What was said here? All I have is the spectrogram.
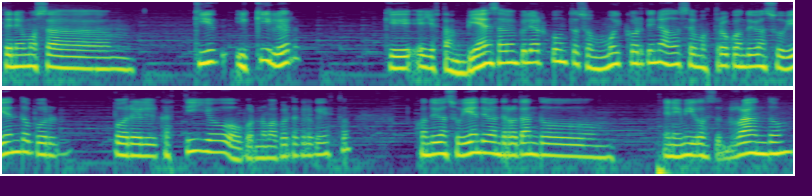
Tenemos a mm, Kid y Killer, que ellos también saben pelear juntos, son muy coordinados. Se mostró cuando iban subiendo por, por el castillo, o por no me acuerdo qué es lo que es esto. Cuando iban subiendo, iban derrotando enemigos random.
